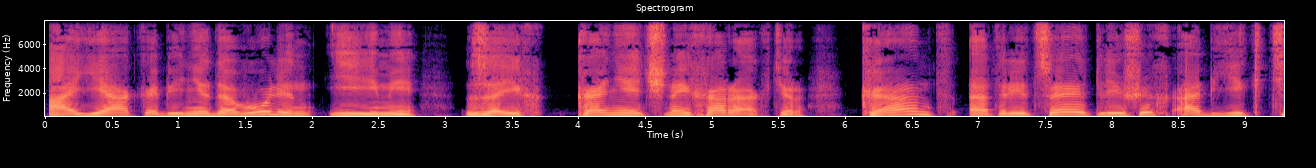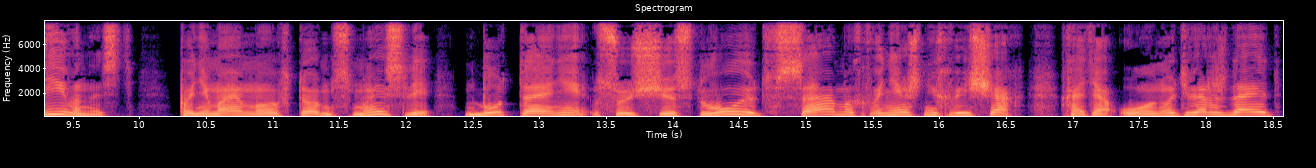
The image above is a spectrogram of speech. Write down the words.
а якобы недоволен ими за их конечный характер, Кант отрицает лишь их объективность, понимаемую в том смысле, будто они существуют в самых внешних вещах, хотя он утверждает,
